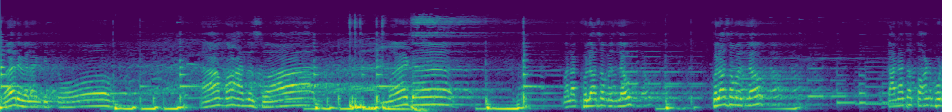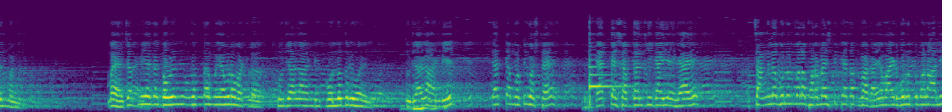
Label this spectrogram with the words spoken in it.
बर वेलांटी तो हा अनुस्वार मड मला खुला समजलं खुला समजलं कानाचा तोंड फोडून म्हणलं मग ह्याच्यात मी एका गवळणीत फक्त मी एवढं म्हटलं तुझ्या गांडीत बोललो तरी होईल तुझ्या गांडीत त्यात काय मोठी गोष्ट आहे त्यात काय शब्दांची काही हे आहे चांगलं बोलून मला फरमाईश किती येतात बघा हे वाईट बोलून तुम्हाला आली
